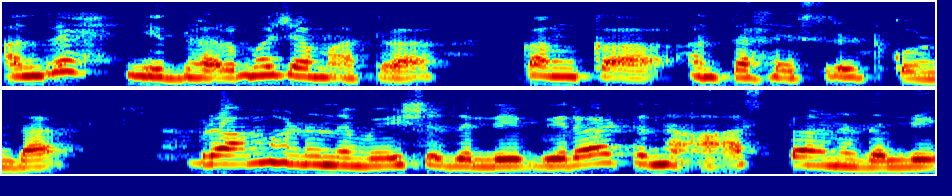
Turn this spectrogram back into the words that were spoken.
ಅಂದ್ರೆ ಈ ಧರ್ಮಜ ಮಾತ್ರ ಕಂಕ ಅಂತ ಹೆಸರಿಟ್ಕೊಂಡ. ಬ್ರಾಹ್ಮಣನ ವೇಷದಲ್ಲಿ, ವಿರಾಟನ ಆಸ್ಥಾನದಲ್ಲಿ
